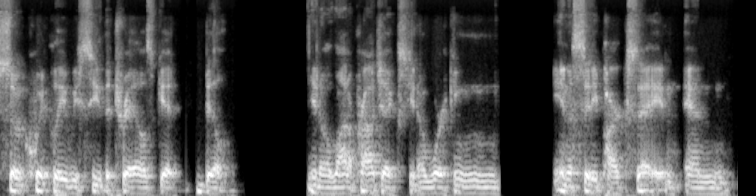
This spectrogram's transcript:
so quickly we see the trails get built. You know, a lot of projects, you know, working in a city park, say, and, and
